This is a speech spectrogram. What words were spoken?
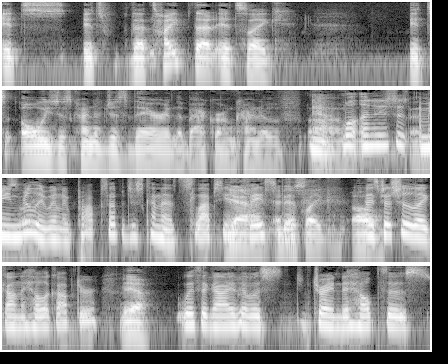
it's it's that type that it's like it's always just kind of just there in the background kind of Yeah. um, well, and it's just, I mean, really, like- when it pops up, it just kind of slaps you in the face and just like oh Especially like on the helicopter yeah with a guy that was trying to help this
